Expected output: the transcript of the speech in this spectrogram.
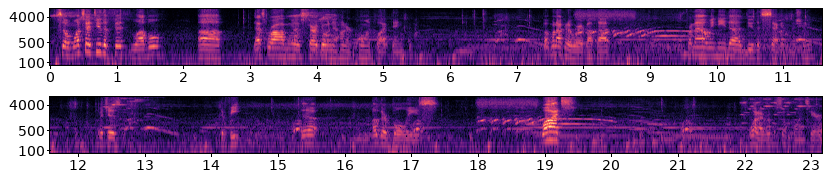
So once I do the fifth level, uh, that's where I'm going to start doing the 100 coin collecting. But we're not going to worry about that. For now, we need to do the second mission, which is defeat the other bullies. What? Whatever, there's some coins here.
